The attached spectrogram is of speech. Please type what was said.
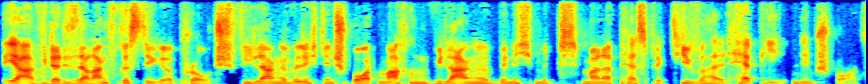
ja, wieder dieser langfristige Approach. Wie lange will ich den Sport machen? Wie lange bin ich mit meiner Perspektive halt happy in dem Sport?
